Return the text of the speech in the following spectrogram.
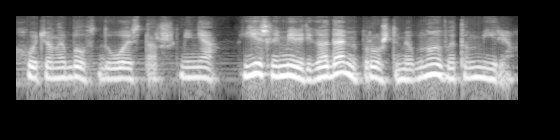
хоть он и был вдвое старше меня, если мерить годами прошлыми мной в этом мире.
